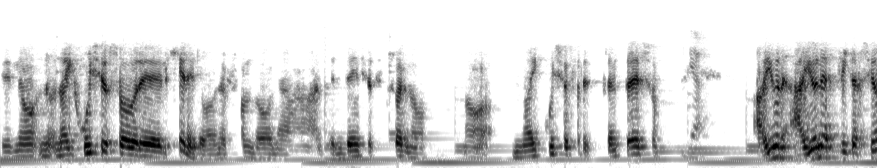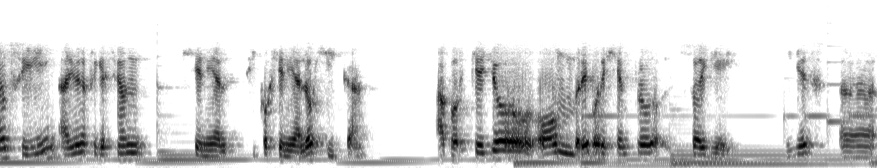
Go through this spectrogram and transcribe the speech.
Eh, no, no, hay juicio sobre el género, en el fondo, la tendencia sexual, no, no, no hay juicio frente a eso. Hay, una, hay una explicación, sí, hay una explicación genial, psicogenealógica a por qué yo, hombre, por ejemplo, soy gay. Y es, ah,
